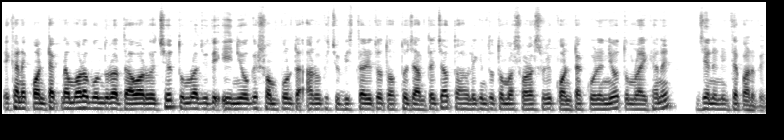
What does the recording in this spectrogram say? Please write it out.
এখানে কন্ট্যাক্ট নাম্বারও বন্ধুরা দেওয়া রয়েছে। তোমরা যদি এই নিয়োগে সম্পূর্ণ আরও কিছু বিস্তারিত তথ্য জানতে চাও, তাহলে কিন্তু তোমরা সরাসরি কন্ট্যাক্ট করে নিও, তোমরা এখানে জেনে নিতে পারবে।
